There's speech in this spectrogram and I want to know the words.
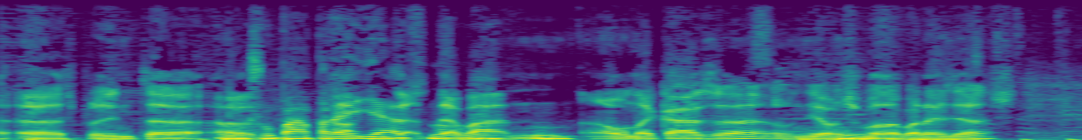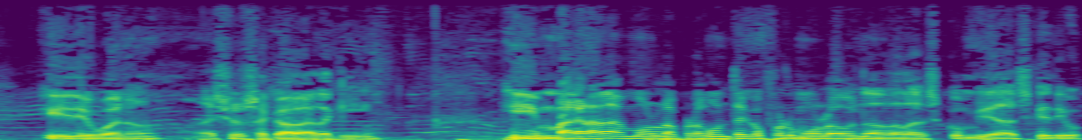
eh, es presenta Un sopar de parelles, no? davant Mm. a una casa on hi ha un sopar de parelles i diu, bueno, això s'acaba d'aquí. I m'agrada molt la pregunta que formula una de les convidades que diu,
